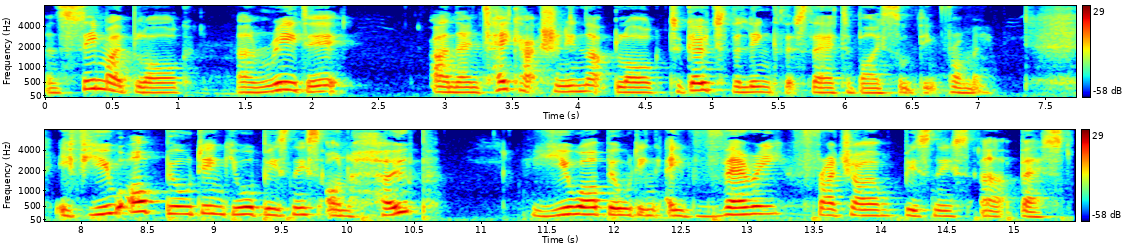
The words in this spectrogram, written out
and see my blog and read it and then take action in that blog to go to the link that's there to buy something from me. If you are building your business on hope, you are building a very fragile business at best.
